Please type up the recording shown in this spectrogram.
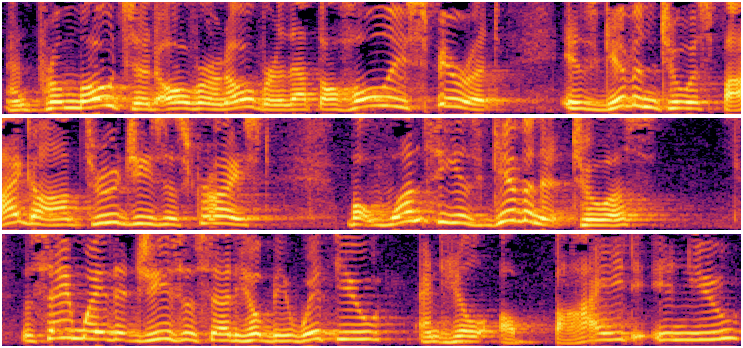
and promotes it over and over that the Holy Spirit is given to us by God through Jesus Christ but once He has given it to us, The same way that Jesus said he'll be with you and he'll abide in you.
